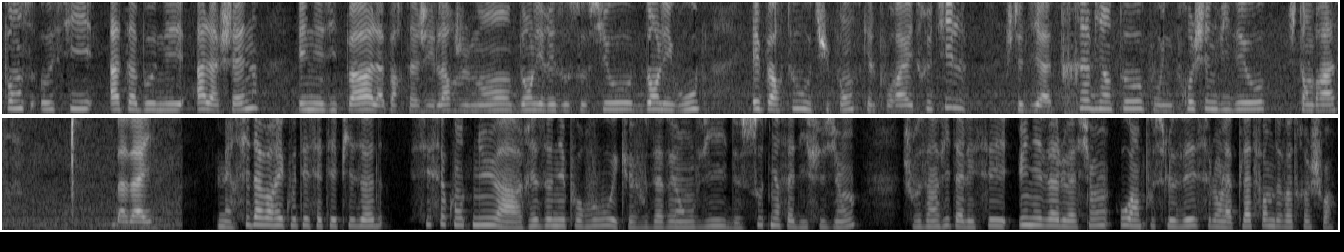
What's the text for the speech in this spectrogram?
pense aussi à t'abonner à la chaîne et n'hésite pas à la partager largement dans les réseaux sociaux, dans les groupes et partout où tu penses qu'elle pourra être utile. Je te dis à très bientôt pour une prochaine vidéo. Je t'embrasse. Bye bye. Merci d'avoir écouté cet épisode. Si ce contenu a résonné pour vous et que vous avez envie de soutenir sa diffusion, je vous invite à laisser une évaluation ou un pouce levé selon la plateforme de votre choix.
